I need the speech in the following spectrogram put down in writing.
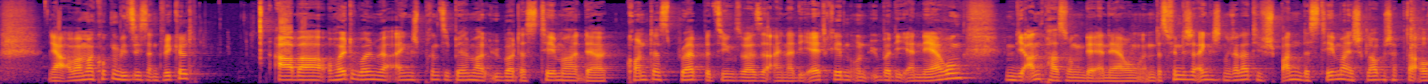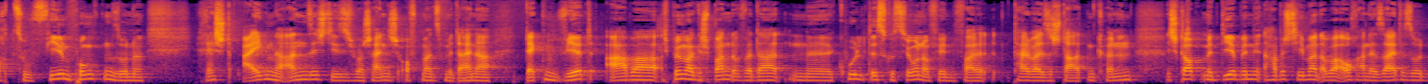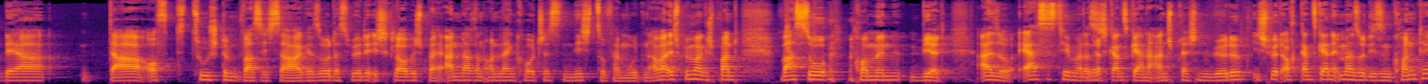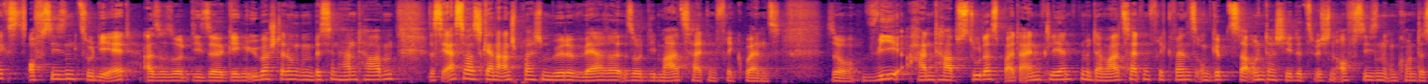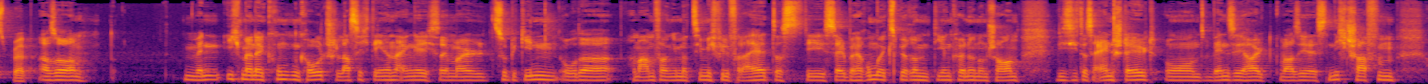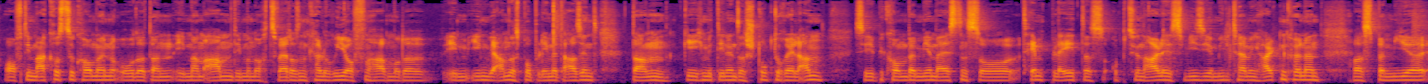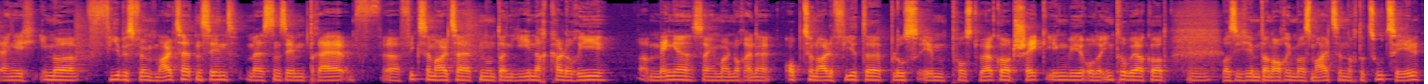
ja aber mal gucken, wie es sich entwickelt. Aber heute wollen wir eigentlich prinzipiell mal über das Thema der Contest Prep beziehungsweise einer Diät reden und über die Ernährung und die Anpassungen der Ernährung. Und das finde ich eigentlich ein relativ spannendes Thema. Ich glaube, ich habe da auch zu vielen Punkten so eine recht eigene Ansicht, die sich wahrscheinlich oftmals mit deiner decken wird. Aber ich bin mal gespannt, ob wir da eine coole Diskussion auf jeden Fall teilweise starten können. Ich glaube, mit dir habe ich jemand aber auch an der Seite so, der da oft zustimmt, was ich sage. So, das würde ich, glaube ich, bei anderen Online-Coaches nicht so vermuten. Aber ich bin mal gespannt, was so kommen wird. Also, erstes Thema, das ja. ich ganz gerne ansprechen würde. Ich würde auch ganz gerne immer so diesen Kontext Off-Season zu Diät, also so diese Gegenüberstellung ein bisschen handhaben. Das erste, was ich gerne ansprechen würde, wäre so die Mahlzeitenfrequenz. So, wie handhabst du das bei deinen Klienten mit der Mahlzeitenfrequenz und gibt es da Unterschiede zwischen Off-Season und Contest Prep? Also wenn ich meine Kunden coach, lasse ich denen eigentlich, sag ich mal, zu Beginn oder am Anfang immer ziemlich viel Freiheit, dass die selber herumexperimentieren können und schauen, wie sich das einstellt. Und wenn sie halt quasi es nicht schaffen, auf die Makros zu kommen oder dann eben am Abend immer noch 2000 Kalorien offen haben oder eben irgendwie anders Probleme da sind, dann gehe ich mit denen das strukturell an. Sie bekommen bei mir meistens so Template, das optional ist, wie sie ihr Mealtiming halten können, was bei mir eigentlich immer vier bis fünf Mahlzeiten sind, meistens eben drei drei äh, fixe Mahlzeiten und dann je nach Kalorie äh, Menge, sage ich mal, noch eine optionale vierte plus eben Post-Workout-Shake irgendwie oder Intro-Workout, mhm. was ich eben dann auch immer als Mahlzeit noch dazu zähle.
